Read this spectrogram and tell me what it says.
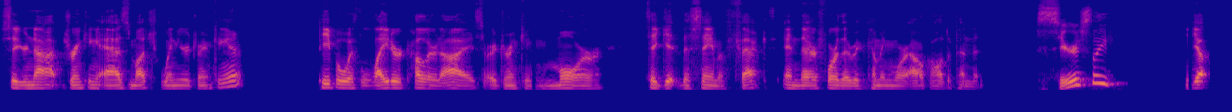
So you're not drinking as much when you're drinking it. People with lighter colored eyes are drinking more to get the same effect and therefore they're becoming more alcohol dependent. Seriously? Yep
